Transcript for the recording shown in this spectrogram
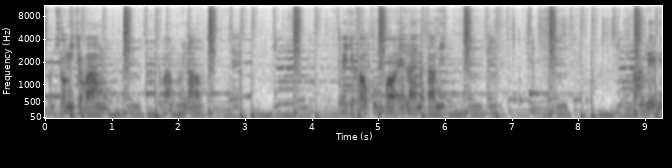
ส่วนช่องนี้จะวางจะวางหวยลาว ใครจะเข้ากลุ่มก็แอดไลน์มาตามนี้ ผมวางเลขใน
